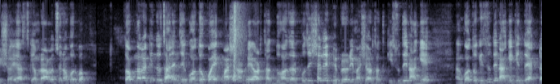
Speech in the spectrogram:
বিষয়ে আজকে আমরা আলোচনা করব। তো আপনারা কিন্তু জানেন যে গত কয়েক মাস আগে, অর্থাৎ দু হাজার পঁচিশ সালের ফেব্রুয়ারি মাসে, অর্থাৎ কিছুদিন আগে, গত কিছুদিন আগে কিন্তু একটা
